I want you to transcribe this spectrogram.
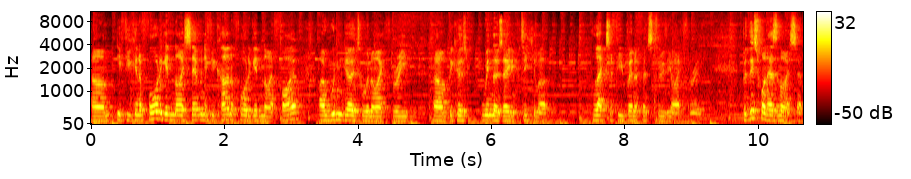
Um, if you can afford to get an i7, if you can't afford to get an i5, I wouldn't go to an i3 um, because Windows 8 in particular lacks a few benefits through the i3. But this one has an i7.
